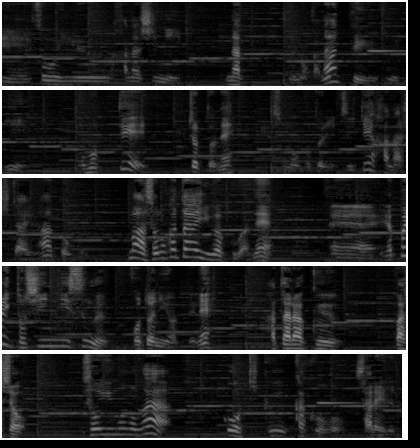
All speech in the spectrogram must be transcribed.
えー、そういう話になるのかなっていうふうに思って、ちょっとね、そのことについて話したいなと思う。まあ、その方曰くはね、えー、やっぱり都心に住むことによってね、働く場所、そういうものが大きく確保されると。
